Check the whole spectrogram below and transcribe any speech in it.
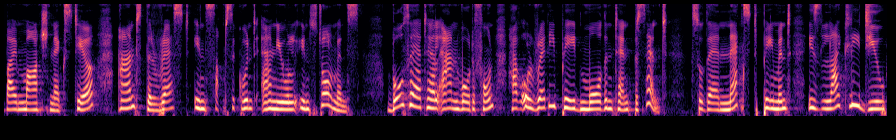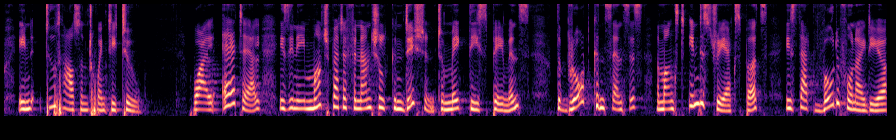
by March next year and the rest in subsequent annual installments. Both Airtel and Vodafone have already paid more than 10%, so their next payment is likely due in 2022 while Airtel is in a much better financial condition to make these payments, the broad consensus amongst industry experts is that Vodafone Idea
